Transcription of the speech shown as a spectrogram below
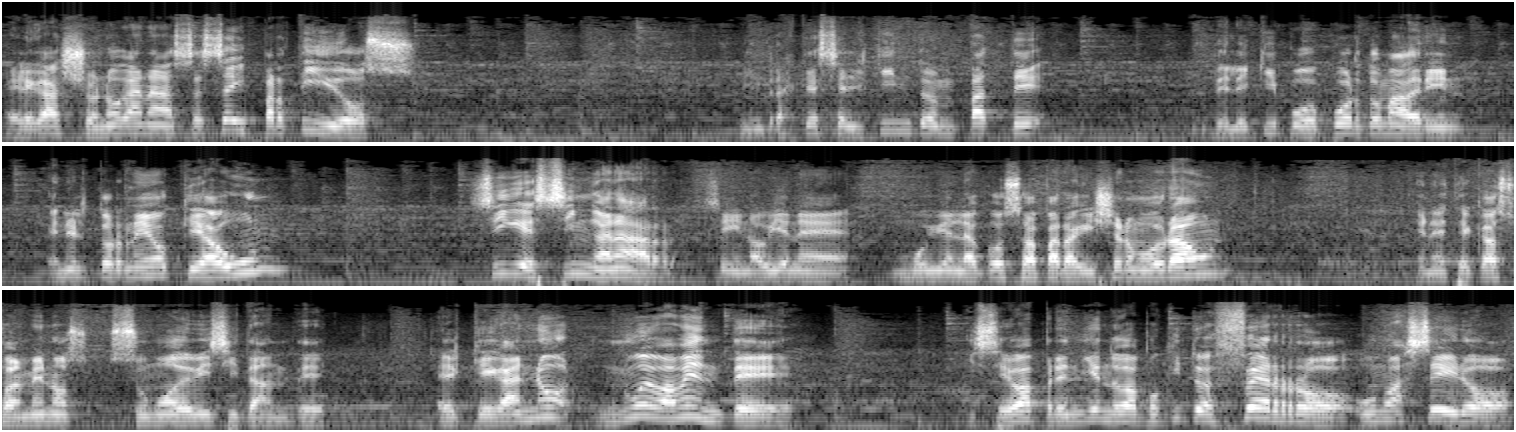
El gallo no gana hace seis partidos. Mientras que es el quinto empate del equipo de Puerto Madryn en el torneo que aún sigue sin ganar. Sí, no viene muy bien la cosa para Guillermo Brown. En este caso al menos sumó de visitante. El que ganó nuevamente y se va prendiendo de a poquito es Ferro, 1 a 0.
